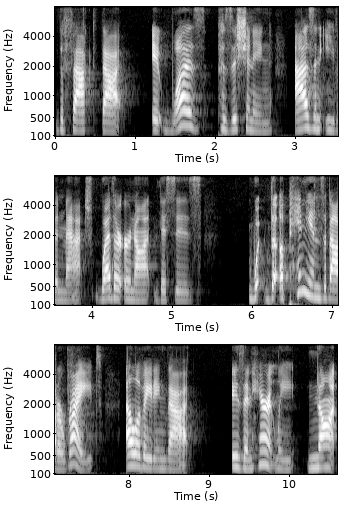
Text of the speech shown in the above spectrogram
the fact that it was positioning as an even match, whether or not this is what the opinions about a right, elevating that is inherently not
